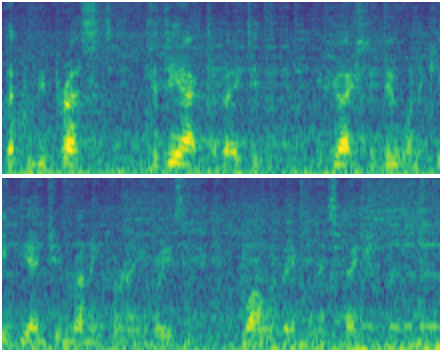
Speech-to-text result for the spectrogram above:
that can be pressed to deactivate it if you actually do want to keep the engine running for any reason while the vehicle is stationary.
